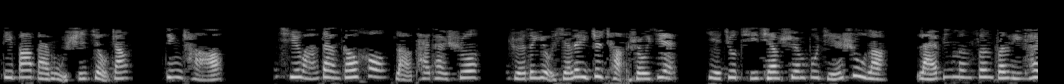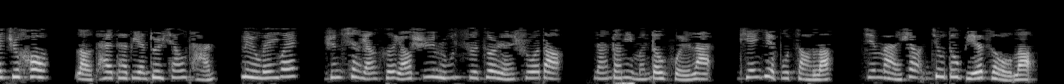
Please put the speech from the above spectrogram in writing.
第八百五十九章丁吵。切完蛋糕后，老太太说：“觉得有些累，这场寿宴也就提前宣布结束了。”来宾们纷纷离开之后，老太太便对萧谈、柳微微、君向阳和姚诗如四个人说道。难得你们都回来，天也不早了，今晚上就都别走了。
